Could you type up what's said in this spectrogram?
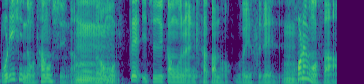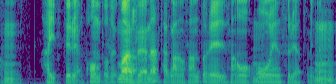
降りひんのも楽しいなうん。とか思って1時間ぐらいに高野 VS レイこれもさ、うん。入ってるやんコントでまあそうやな。高野さんとレイジさんを応援するやつみたいな、うん。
